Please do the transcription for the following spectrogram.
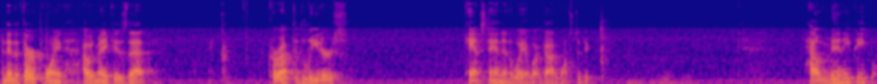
And then the third point I would make is that corrupted leaders can't stand in the way of what God wants to do. How many people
